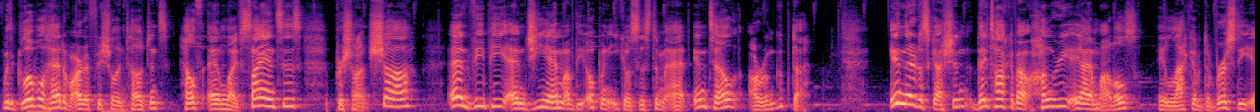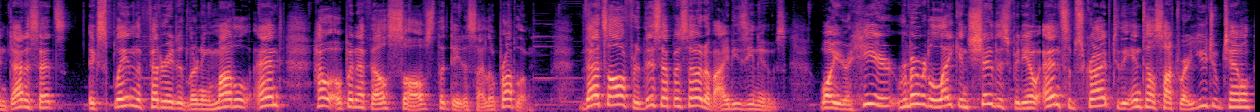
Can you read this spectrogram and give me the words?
with Global Head of Artificial Intelligence, Health and Life Sciences, Prashant Shah, and VP and GM of the Open Ecosystem at Intel, Arun Gupta. In their discussion, they talk about hungry AI models, a lack of diversity in datasets, explain the federated learning model, and how OpenFL solves the data silo problem. That's all for this episode of IDZ News. While you're here, remember to like and share this video and subscribe to the Intel Software YouTube channel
